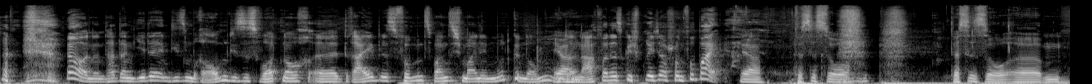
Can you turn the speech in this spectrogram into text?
ja, und dann hat dann jeder in diesem Raum dieses Wort noch äh, drei bis 25 Mal in den Mund genommen Ja. und danach war das Gespräch auch schon vorbei. Ja, das ist so. Das ist so. Ähm,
